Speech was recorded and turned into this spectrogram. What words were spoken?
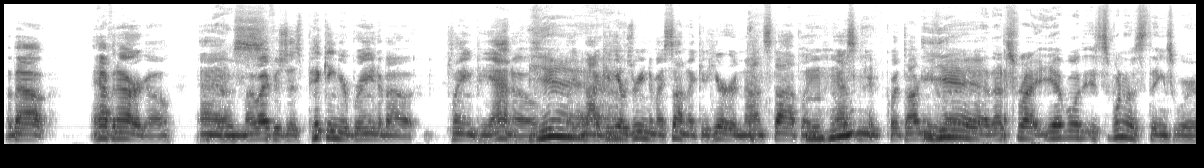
about half an hour ago, and Yes. my wife is just picking your brain about playing piano. Yeah. like I could hear. I was reading to my son. I could hear her nonstop, like Mhm. asking you to quit talking to you. about it. Yeah, that's right. Yeah, well, it's one of those things where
